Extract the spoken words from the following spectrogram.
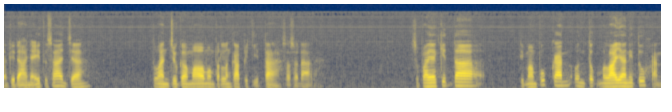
Dan tidak hanya itu saja, Tuhan juga mau memperlengkapi kita, saudara. Supaya kita dimampukan untuk melayani Tuhan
